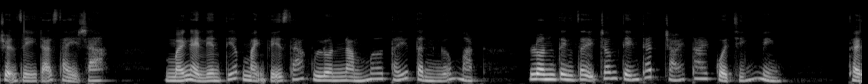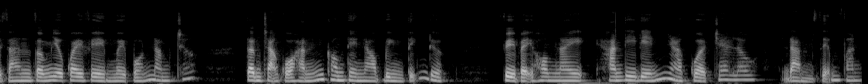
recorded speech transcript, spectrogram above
chuyện gì đã xảy ra. Mấy ngày liên tiếp Mạnh Vĩ Giác luôn nằm mơ thấy tần ngữ mặt, luôn tỉnh dậy trong tiếng thét trói tai của chính mình. Thời gian giống như quay về 14 năm trước, tâm trạng của hắn không thể nào bình tĩnh được. Vì vậy hôm nay hắn đi đến nhà của Trello, đàm Diễm Văn.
